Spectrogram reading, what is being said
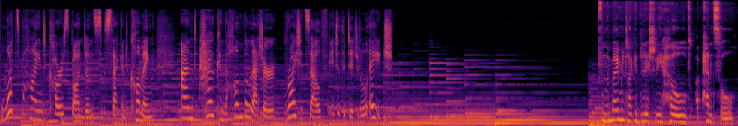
what's behind correspondence second coming? And how can the humble letter write itself into the digital age? From the moment I could literally hold a pencil,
